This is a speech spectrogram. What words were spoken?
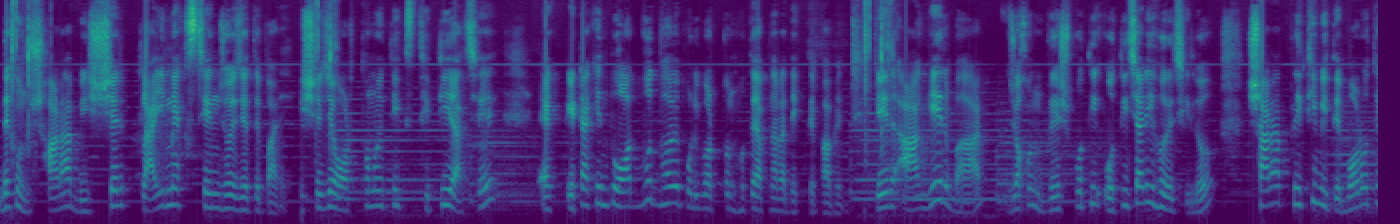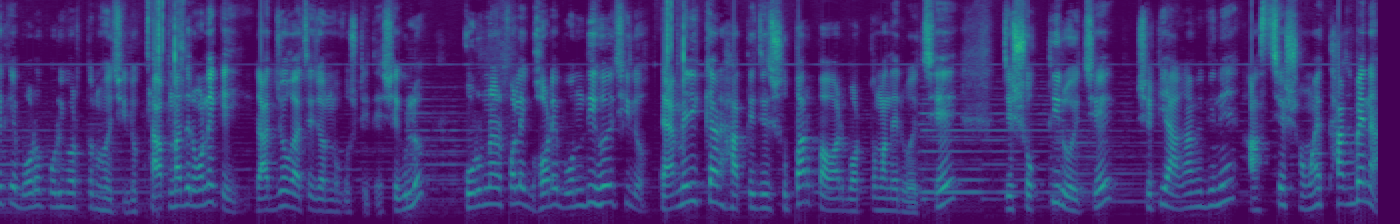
দেখুন, সারা বিশ্বের ক্লাইম্যাক্স চেঞ্জ হয়ে যেতে পারে। বিশ্বে যে অর্থনৈতিক স্থিতি আছে এটা কিন্তু অদ্ভুতভাবে পরিবর্তন হতে আপনারা দেখতে পাবেন। এর আগের বার যখন বৃহস্পতি অতিচারী হয়েছিল, সারা পৃথিবীতে বড় থেকে বড় পরিবর্তন হয়েছিল। আপনাদের অনেকেই রাজ্য আছে জন্মগোষ্ঠীতে, সেগুলো করোনার ফলে ঘরে বন্দি হয়েছিল। আমেরিকার হাতে যে সুপার পাওয়ার বর্তমানে রয়েছে, যে শক্তি রয়েছে, সেটি আগামী দিনে আসছে, সময় থাকবে না।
